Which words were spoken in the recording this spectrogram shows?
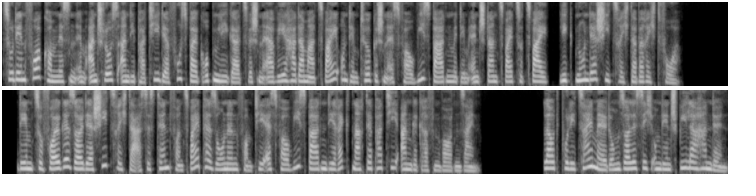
Zu den Vorkommnissen im Anschluss an die Partie der Fußballgruppenliga zwischen RW Hadamar 2 und dem türkischen SV Wiesbaden mit dem Endstand 2 zu 2 liegt nun der Schiedsrichterbericht vor. Demzufolge soll der Schiedsrichterassistent von zwei Personen vom TSV Wiesbaden direkt nach der Partie angegriffen worden sein. Laut Polizeimeldung soll es sich um den Spieler handeln,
